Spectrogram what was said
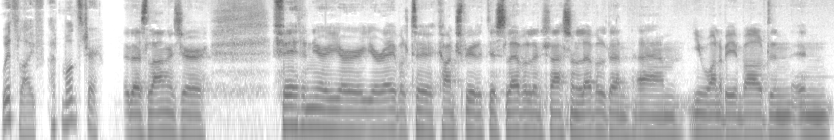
with life at Munster as long as you're fit and you're you're you're able to contribute at this level, international level, then um, you want to be involved in, in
